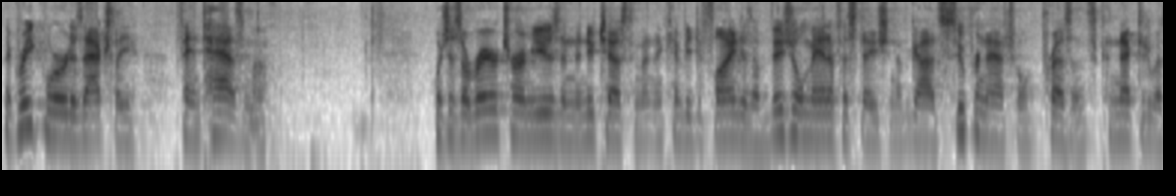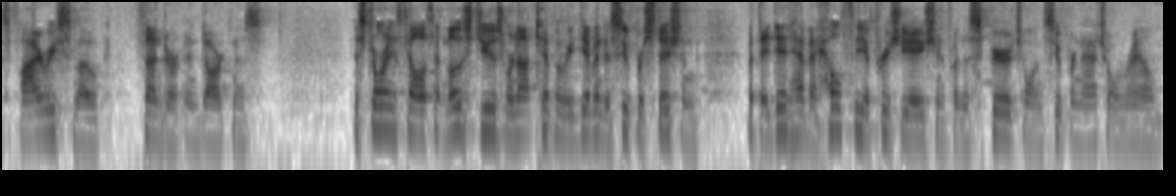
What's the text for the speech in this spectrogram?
The Greek word is actually phantasma which is a rare term used in the New Testament and can be defined as a visual manifestation of God's supernatural presence connected with fiery smoke, thunder, and darkness. Historians tell us that most Jews were not typically given to superstition, but they did have a healthy appreciation for the spiritual and supernatural realm.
